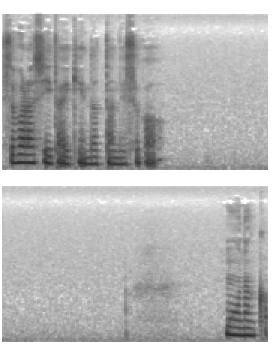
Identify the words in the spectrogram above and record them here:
素晴らしい体験だったんですがもうなんか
